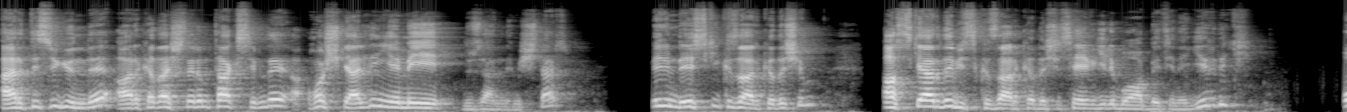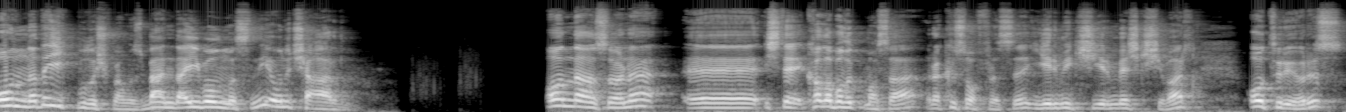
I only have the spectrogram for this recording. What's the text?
Ertesi günde arkadaşlarım Taksim'de hoş geldin yemeği düzenlemişler. Benim de eski kız arkadaşım askerde biz kız arkadaşı sevgili muhabbetine girdik. Onunla da ilk buluşmamız. Ben de ayıp olmasın diye onu çağırdım. Ondan sonra eee, işte kalabalık masa, rakı sofrası, 20 kişi 25 kişi var. Oturuyoruz.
